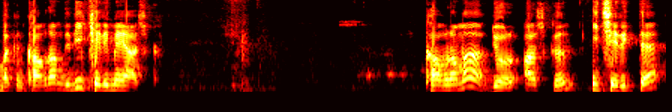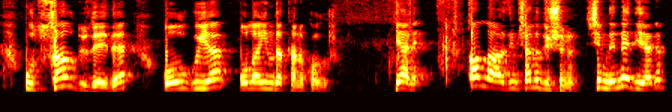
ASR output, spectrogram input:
bakın kavram dediği kelimeye aşk. Kavrama diyor aşkın içerikte utsal düzeyde olguya olayında tanık olur. Yani Allah Azimşan'ı düşünün. Şimdi ne diyelim?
